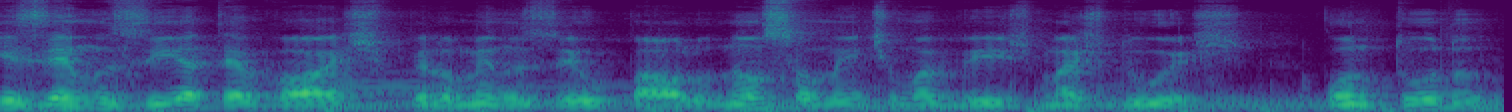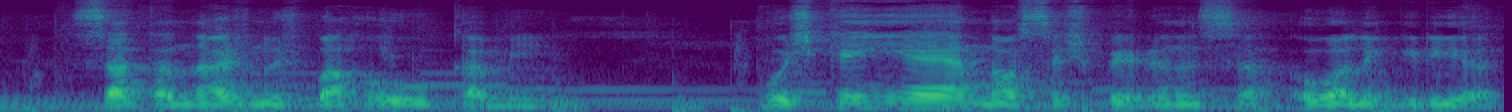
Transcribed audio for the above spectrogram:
quisemos ir até vós, pelo menos eu, Paulo, não somente uma vez, mas duas. Contudo, Satanás nos barrou o caminho. Pois quem é a nossa esperança ou alegria,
